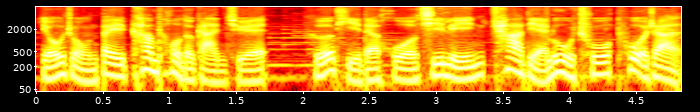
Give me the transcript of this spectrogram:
有种被看透的感觉。合体的火麒麟差点露出破绽。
